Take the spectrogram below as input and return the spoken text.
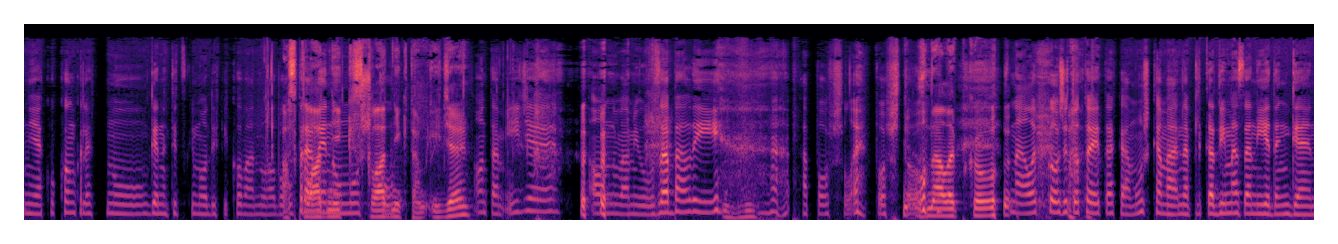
nejakú konkrétnu geneticky modifikovanú alebo a upravenú skladník, mušku. skladník tam ide. On tam ide, on vám ju zabalí uh-huh. a pošle poštou. S nálepkou. S nálepkou, že toto je taká muška, má napríklad vymazaný jeden gen.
